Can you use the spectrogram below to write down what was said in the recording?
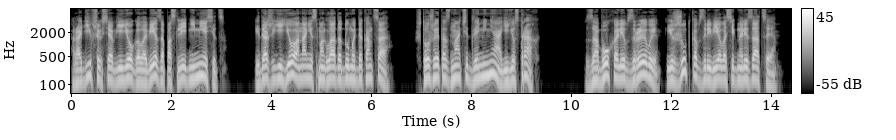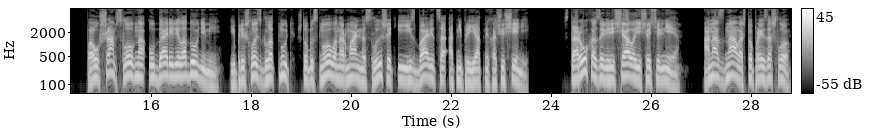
родившихся в ее голове за последний месяц. И даже ее она не смогла додумать до конца. Что же это значит для меня, ее страх? Забухали взрывы, и жутко взревела сигнализация. По ушам словно ударили ладонями, и пришлось глотнуть, чтобы снова нормально слышать и избавиться от неприятных ощущений. Старуха заверещала еще сильнее. Она знала, что произошло,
